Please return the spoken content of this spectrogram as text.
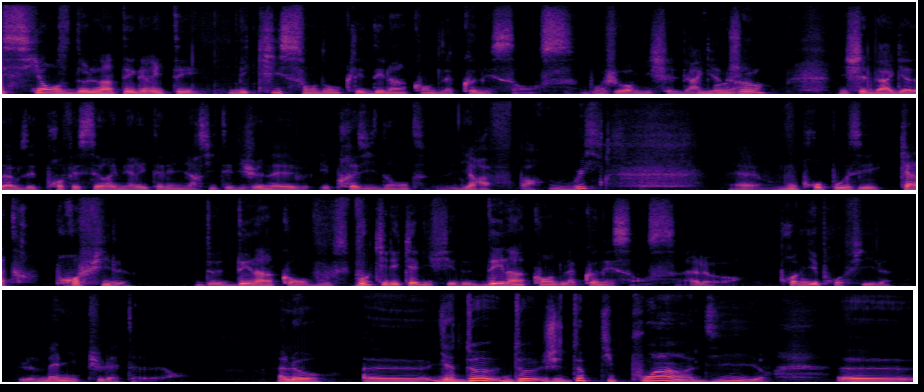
les sciences de l'intégrité, mais qui sont donc les délinquants de la connaissance? Bonjour Michel Bergada. Bonjour. Michel Bergada, vous êtes professeur émérite à l'Université de Genève et présidente de l'IRAFPA. Oui. Euh, vous proposez quatre profils de délinquants, vous, qui les qualifiez de délinquants de la connaissance. Alors, premier profil, le manipulateur. Alors, euh, il y a deux, j'ai deux petits points à dire. Euh,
